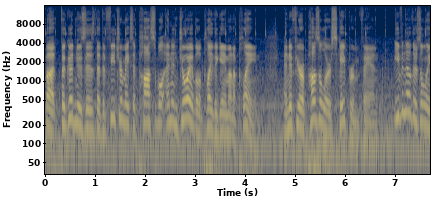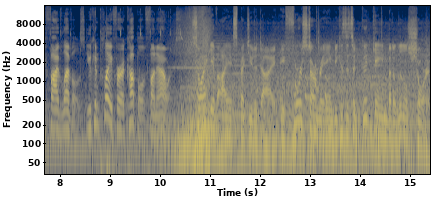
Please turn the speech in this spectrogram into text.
But the good news is that the feature makes it possible and enjoyable to play the game on a plane. And if you're a puzzle or escape room fan, even though there's only five levels, you can play for a couple of fun hours. So I give I Expect You to Die a 4 star rating because it's a good game but a little short,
